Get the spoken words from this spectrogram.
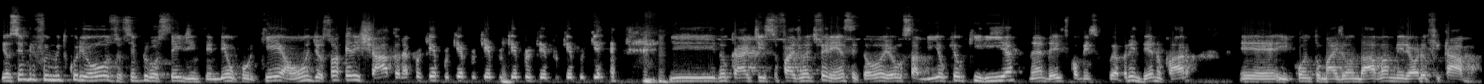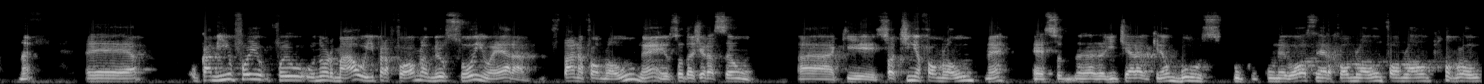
Eu sempre fui muito curioso, sempre gostei de entender o porquê, aonde. Eu sou aquele chato, né? Por quê, por quê, por quê, por quê, por quê, por quê, por quê. E no kart isso faz uma diferença. Então eu sabia o que eu queria, né? Desde o começo fui aprendendo, claro. E, e quanto mais eu andava, melhor eu ficava, né? É, o caminho foi, foi o normal, ir para a Fórmula. Meu sonho era estar na Fórmula 1, né? Eu sou da geração ah, que só tinha Fórmula 1, né? É, a gente era que um burros com, o negócio, né? Era Fórmula 1, Fórmula 1, Fórmula 1.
